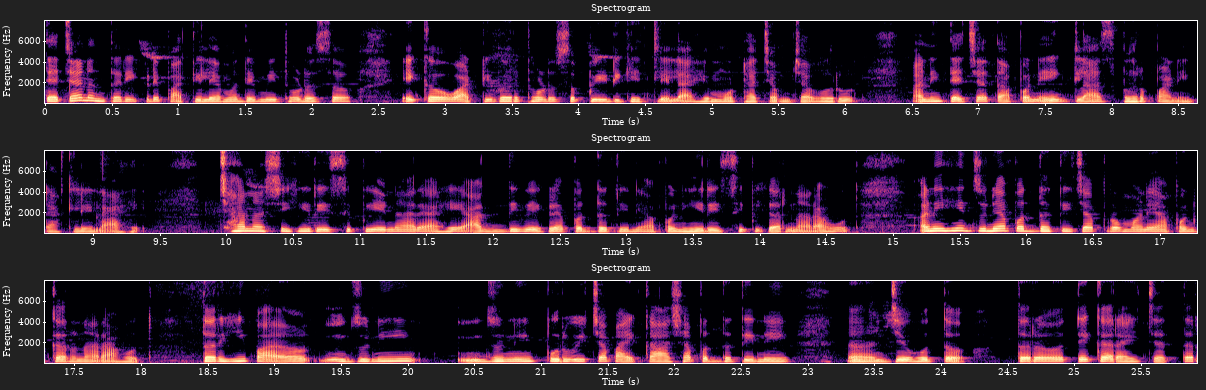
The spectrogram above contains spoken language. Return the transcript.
त्याच्यानंतर इकडे पातेल्यामध्ये मी थोडंसं एक वाटीभर थोडंसं पीठ घेतलेलं आहे मोठा चमचा भरून आणि त्याच्यात आपण एक ग्लासभर पाणी टाकलेलं आहे. छान अशी ही रेसिपी येणार आहे. अगदी वेगळ्या पद्धतीने आपण ही रेसिपी करणार आहोत आणि ही जुन्या पद्धतीच्या प्रमाणे आपण करणार आहोत. तर ही पा जुनी जुनी पूर्वीच्या बायका अशा पद्धतीने जे होतं तर ते करायचं तर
